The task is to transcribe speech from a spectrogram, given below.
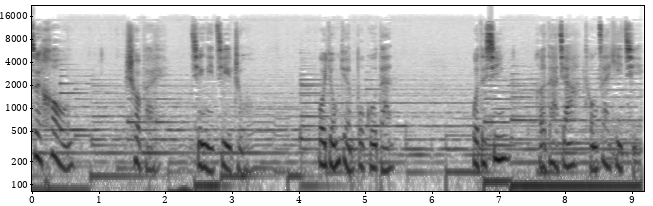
最后，若白，请你记住，我永远不孤单。我的心和大家同在一起。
